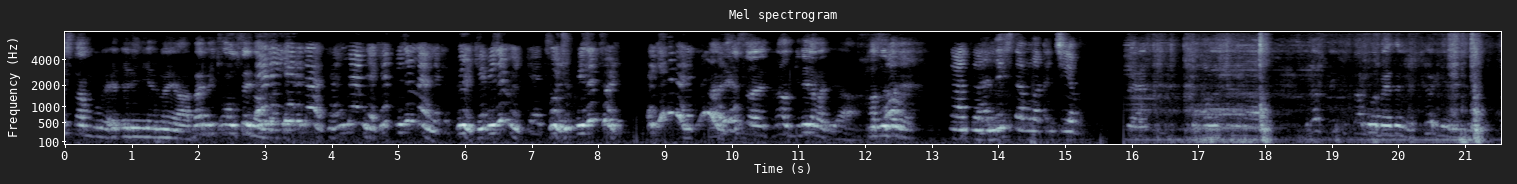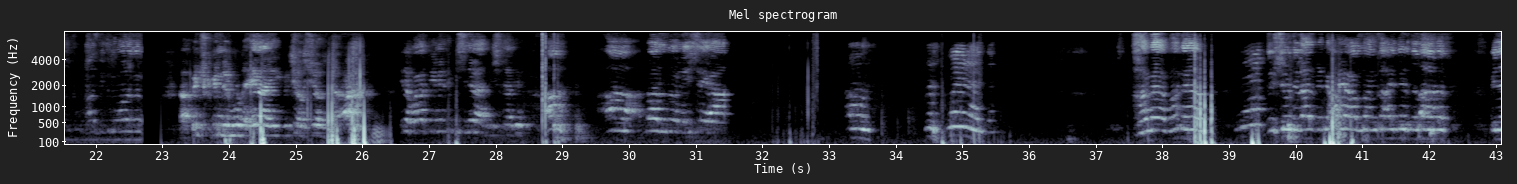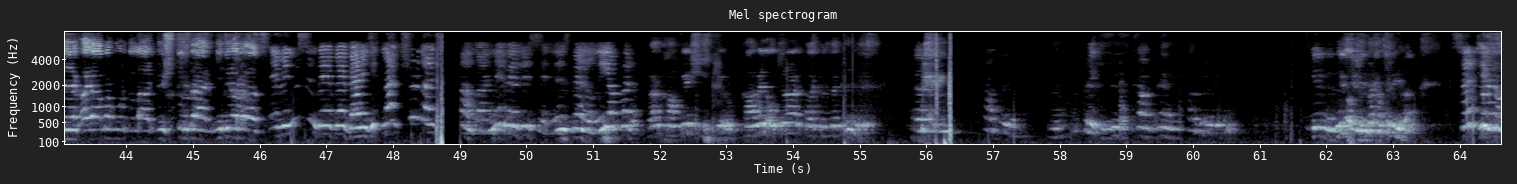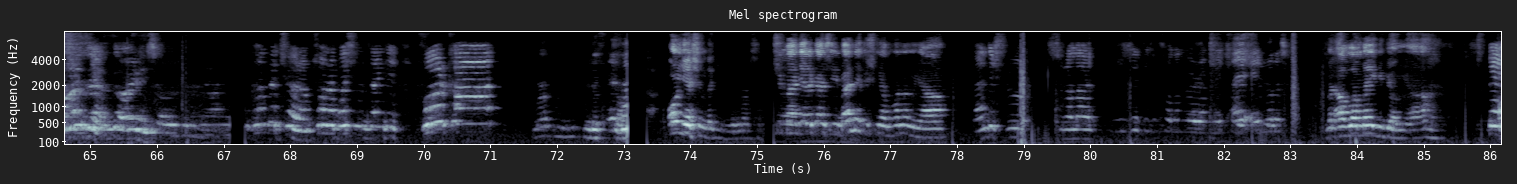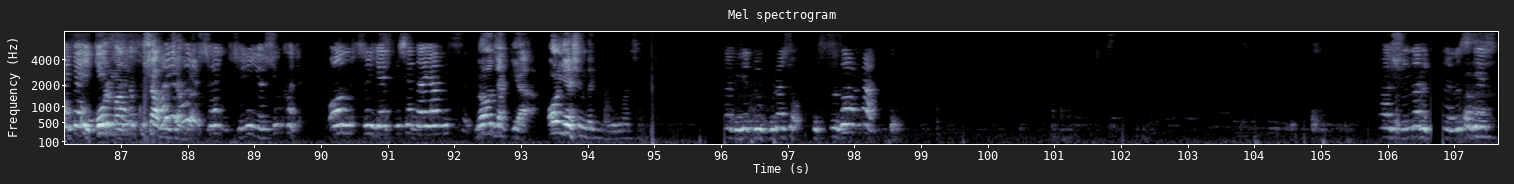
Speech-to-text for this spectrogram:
İstanbul'u e- elin yerine ya. Ben hiç olsaydım. Elin yeri derken memleket bizim memleket. Ülke bizim ülke. Çocuk bizim çocuk. E gidiverek ne olacak? ısrar ettin. Al gidelim hadi ya. Hazır Ah. hadi. Ben de İstanbul'a kaçayım. İstanbul'a benzemiyor. Köy bizim oranın. Ya üç gündür burada enayi gibi çalışıyoruz ya. Ah! Bir de bana temizlik işini vermişler. ya. Ah! Ah! Ben böyle işe ya. Ah. Heh, bu herhalde. Hanım hanım. Düşürdüler beni ayağımdan kaydırdılar. Bilerek ayağıma vurdular. Düştüm ben. Gidiyoruz. Kaçıyorum. Sonra başımızdan gel. Furkan! 10 yaşında gibiyim. Düşünmen gereken şeyi ben ne düşünüyorum hanım ya? Ben de şu sıralar Rize dili falan öğrenmeye çalışıyorum. Ben avlanmaya gidiyorum ya. Bey bey git. Ormanda kuş Hayır avlayacağım hayır ben. sen, senin yaşın kaç? Olmuşsun 70'e dayanmışsın. Ne olacak ya? 10 yaşında gibiyim burası şunları nasıl Aa.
